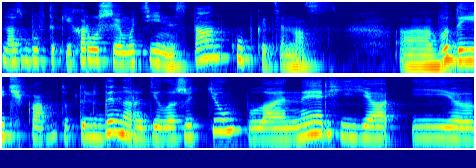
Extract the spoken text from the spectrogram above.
У нас був такий хороший емоційний стан. Кубки це в нас е, водичка. Тобто людина раділа життю, була енергія і е,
